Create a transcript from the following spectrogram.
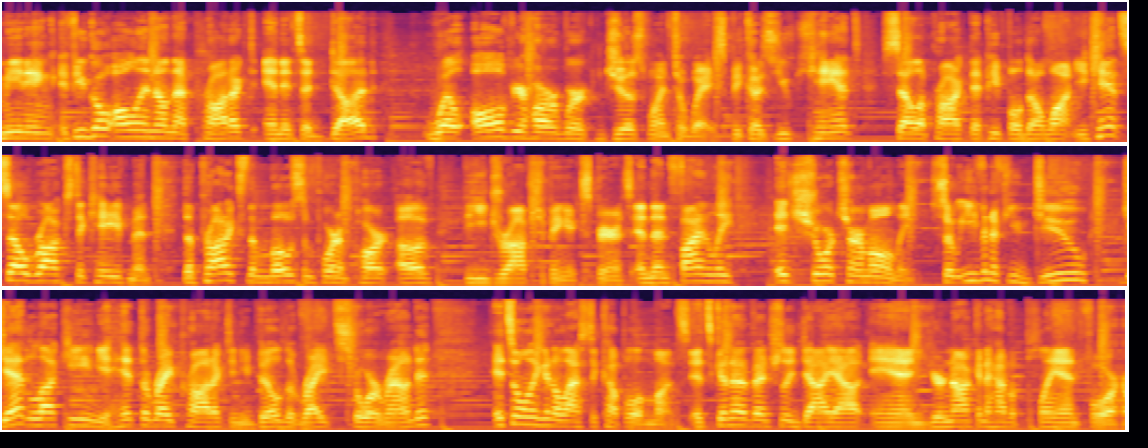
meaning if you go all in on that product and it's a dud, well, all of your hard work just went to waste because you can't sell a product that people don't want. You can't sell rocks to cavemen. The product's the most important part of the dropshipping experience. And then finally, it's short term only. So even if you do get lucky and you hit the right product and you build the right store around it, it's only going to last a couple of months. It's going to eventually die out and you're not going to have a plan for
